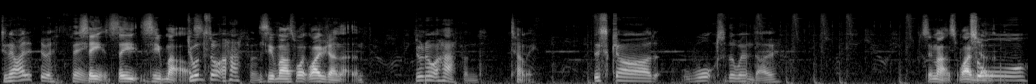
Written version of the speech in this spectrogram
do you know I didn't do a thing? See, see, see, Miles. do you want to know what happened? See, Miles, why, why have you done that then? Do you know what happened? Tell me. This guard walked to the window, See, Miles, why have you done saw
